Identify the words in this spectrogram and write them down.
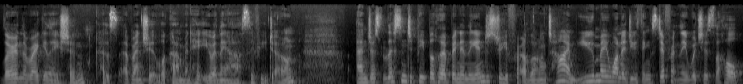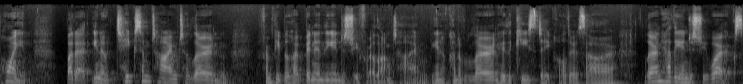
Learn the regulation because eventually it will come and hit you in the ass if you don't. And just listen to people who have been in the industry for a long time. You may want to do things differently, which is the whole point. But uh, you know, take some time to learn from people who have been in the industry for a long time. You know, kind of learn who the key stakeholders are, learn how the industry works,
